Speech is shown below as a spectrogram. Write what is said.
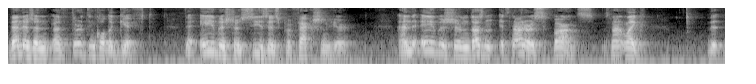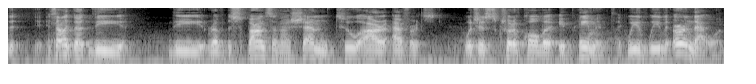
Then there's a, a third thing called a gift. The Abisher sees his perfection here, and the Abisher doesn't. It's not a response. It's not like the, the it's not like the the the response of Hashem to our efforts, which is sort of called a, a payment. Like we've we've earned that one.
